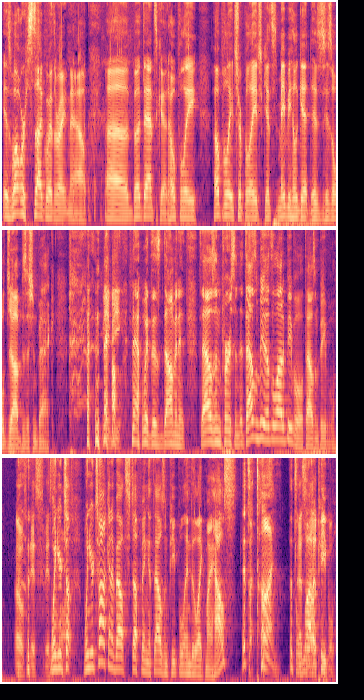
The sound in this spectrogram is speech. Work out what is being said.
is what we're stuck with right now. Uh, but that's good. Hopefully, hopefully Triple H gets maybe he'll get his his old job position back. now, Maybe. now with this dominant thousand person, a thousand people. That's a lot of people. A thousand people. Oh, it's, it's when a you're lot. ta- when you're talking about stuffing a thousand people into like my house, it's a ton. That's a, That's lot, of people,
